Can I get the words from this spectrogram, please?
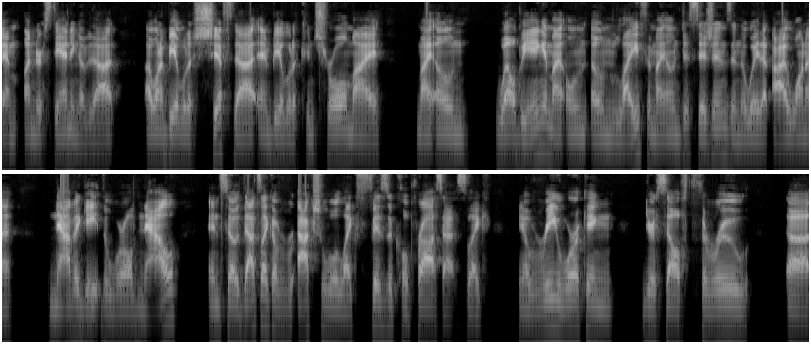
am understanding of that I want to be able to shift that and be able to control my my own well-being and my own own life and my own decisions and the way that I want to navigate the world now. And so that's like a actual like physical process, like you know, reworking yourself through uh,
